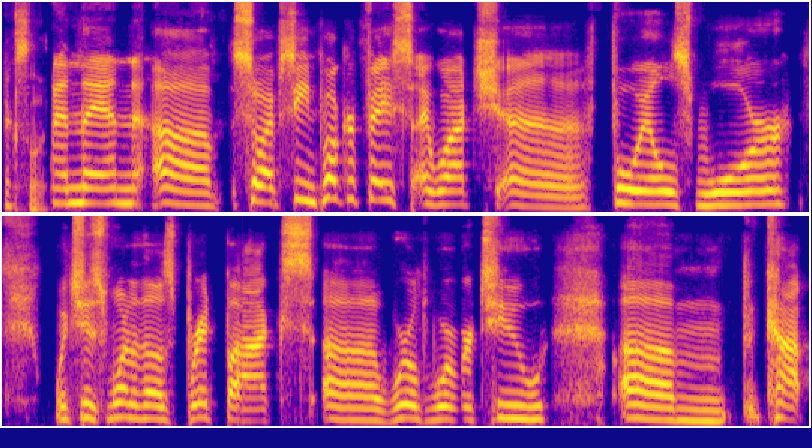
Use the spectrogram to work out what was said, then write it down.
Excellent. And then, uh, so I've seen Poker Face. I watch uh, Foyle's War, which is one of those BritBox uh, World War II um, cop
